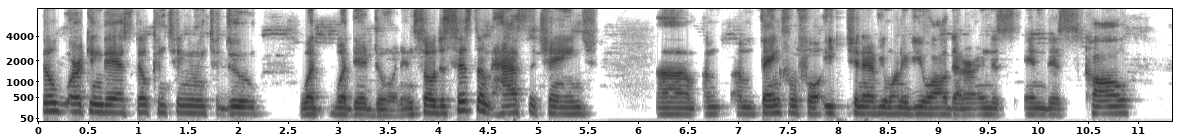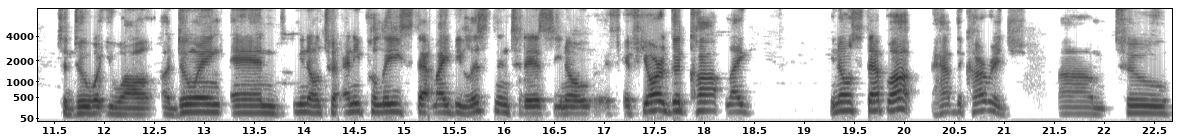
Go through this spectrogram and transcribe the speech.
still working there, still continuing to do what what they're doing. And so the system has to change. Um, I'm I'm thankful for each and every one of you all that are in this in this call to do what you all are doing. And you know, to any police that might be listening to this, you know, if, if you're a good cop, like, you know, step up, have the courage um, to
